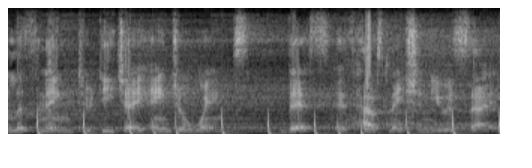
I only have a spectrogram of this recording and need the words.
You're listening to DJ Angel Wings. This is House Nation USA.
